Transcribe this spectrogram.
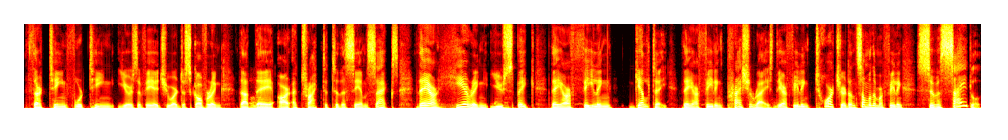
13, 14 years of age who are discovering that mm-hmm. they are attracted to the same sex. They are hearing you mm-hmm. speak, they are feeling guilty. They are feeling pressurized. They are feeling tortured. And some of them are feeling suicidal.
